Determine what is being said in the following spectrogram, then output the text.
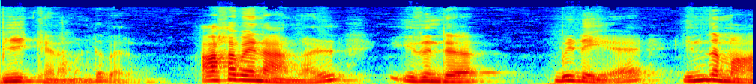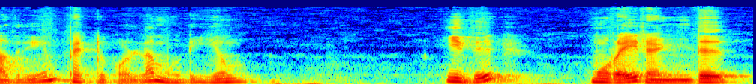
பீக்கணம் என்று வரும். ஆகவே நாங்கள் இதுண்ட விடைய இந்த மாதிரியும் பெற்றுக்கொள்ள முடியும். இது முறை ரெண்டு.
